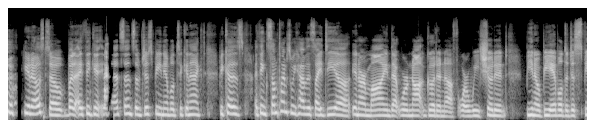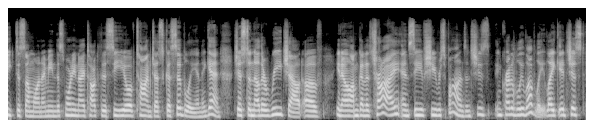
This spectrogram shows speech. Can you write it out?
you know, so, but I think in that sense of just being able to connect, because I think sometimes we have this idea in our mind that we're not good enough or we shouldn't you know, be able to just speak to someone. I mean, this morning I talked to the CEO of Time, Jessica Sibley, and again, just another reach out of, you know, I'm going to try and see if she responds. And she's incredibly lovely. Like, it's just,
